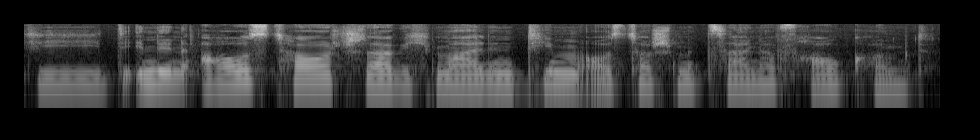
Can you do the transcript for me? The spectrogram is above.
die, in den Austausch, sage ich mal, den intimen Austausch mit seiner Frau kommt.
